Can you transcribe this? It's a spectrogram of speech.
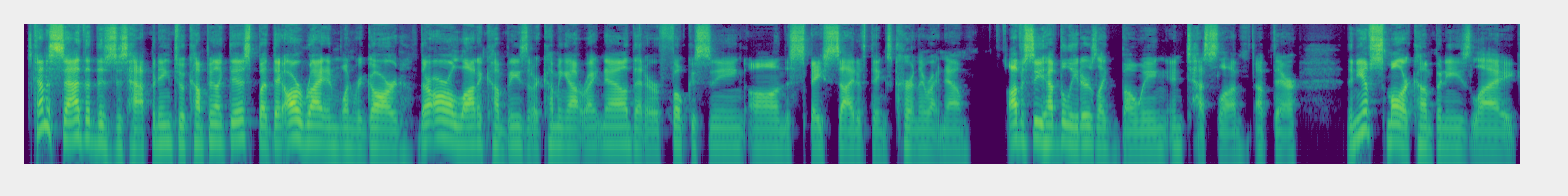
it's kind of sad that this is happening to a company like this, but they are right in one regard. There are a lot of companies that are coming out right now that are focusing on the space side of things currently right now. Obviously, you have the leaders like Boeing and Tesla up there. Then you have smaller companies like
